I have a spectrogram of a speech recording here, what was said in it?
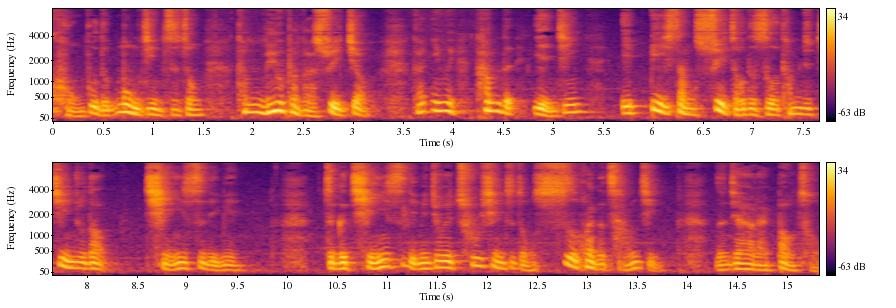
恐怖的梦境之中，他们没有办法睡觉。他因为他们的眼睛一闭上，睡着的时候，他们就进入到潜意识里面，整个潜意识里面就会出现这种释幻的场景，人家要来报仇。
